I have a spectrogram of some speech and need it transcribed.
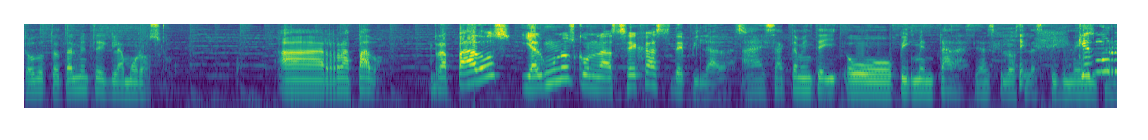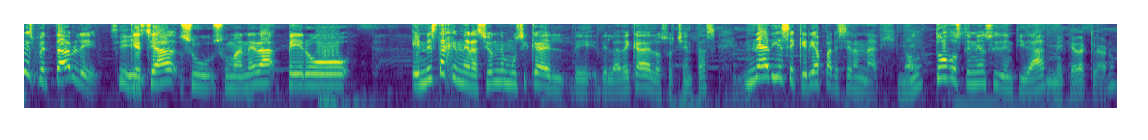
todo totalmente glamoroso. Arrapado. Rapados y algunos con las cejas depiladas. Ah, exactamente. y- o pigmentadas. Ya ves que luego se las pigmentan. Que es muy respetable Sí. que sea su, su manera, pero en esta generación de música del- de, de la década de los ochentas, nadie se quería parecer a nadie. ¿No? Todos tenían su identidad. Me queda claro.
